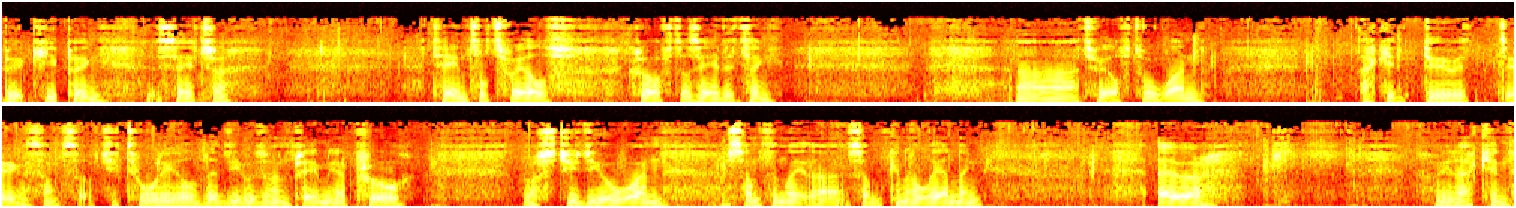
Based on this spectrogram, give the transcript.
bookkeeping, etc. Ten till twelve, Crofters editing. Uh, twelve till one. I could do with doing some sort of tutorial videos on Premiere Pro or Studio One or something like that. Some kind of learning hour where I can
